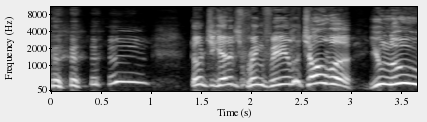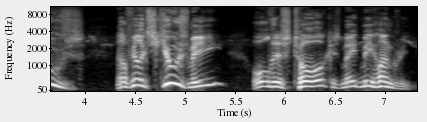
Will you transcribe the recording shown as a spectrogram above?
Don't you get it, Springfield? It's over. You lose. Now, if you'll excuse me, all this talk has made me hungry.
